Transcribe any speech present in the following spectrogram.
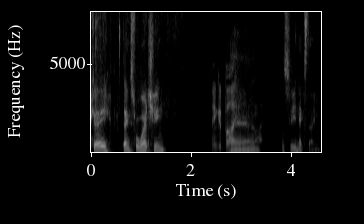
Okay, thanks for watching, And goodbye. and we'll see you next time.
